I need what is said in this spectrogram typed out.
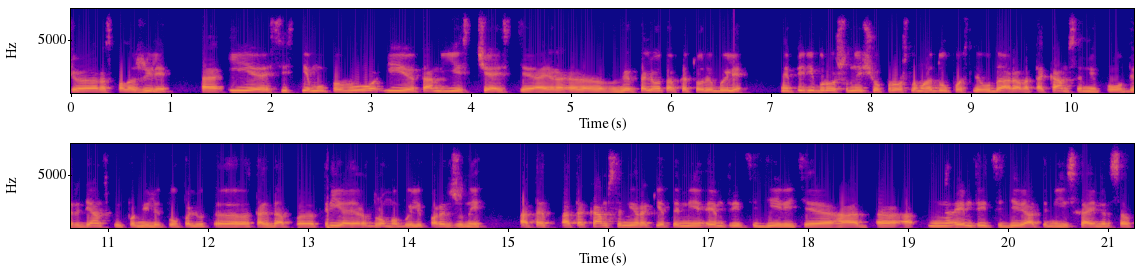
расположили э, и систему ПВО, и там есть часть э, вертолетов, которые были э, переброшены еще в прошлом году после ударов атакамсами по Бердянску и по Мелитополю. Э, Тогда э, три аэродрома были поражены ата- атакамсами, ракетами М-39, э, а- а- М-39 из «Хаймерсов»,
